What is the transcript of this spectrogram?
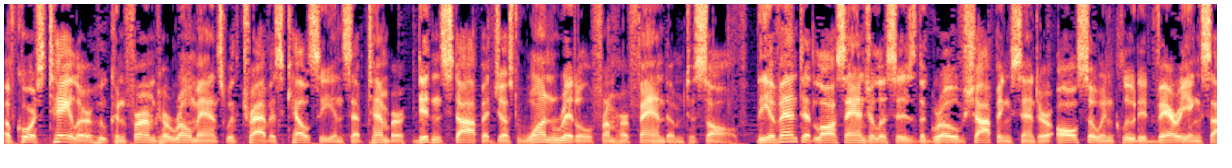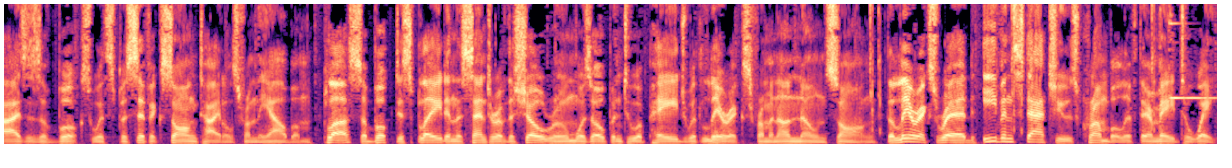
of course Taylor, who confirmed her romance with Travis Kelce in September, didn't stop at just one riddle from her fandom to solve. The event at Los Angeles's The Grove Shopping Center also included varying sizes of books with specific song titles from the album. Plus, a book displayed in the center of the showroom was open to a page with lyrics from an unknown song. The lyrics read, Even statues crumble if they're made to wait.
